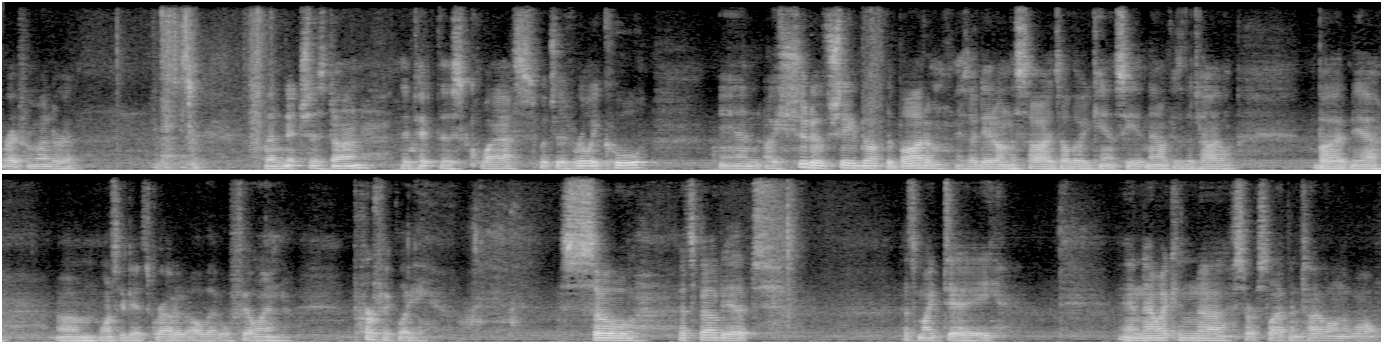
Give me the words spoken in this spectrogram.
right from under it. The niche is done. They picked this glass, which is really cool. And I should have shaved off the bottom as I did on the sides, although you can't see it now because of the tile. But yeah, um, once it gets grouted, all that will fill in perfectly. So that's about it. That's my day. And now I can uh, start slapping tile on the wall.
